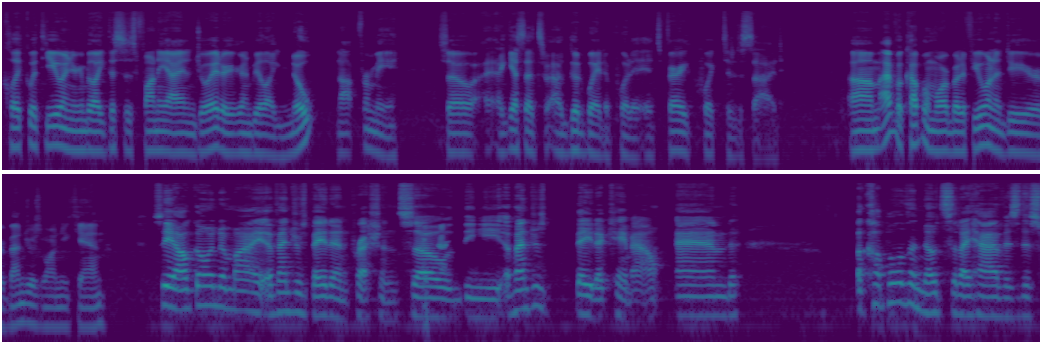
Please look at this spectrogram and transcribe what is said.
click with you and you're going to be like, this is funny. I enjoy it. Or you're going to be like, nope, not for me. So I guess that's a good way to put it. It's very quick to decide. Um, I have a couple more, but if you want to do your Avengers one, you can. So yeah, I'll go into my Avengers beta impressions. So okay. the Avengers beta came out, and a couple of the notes that I have is this.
